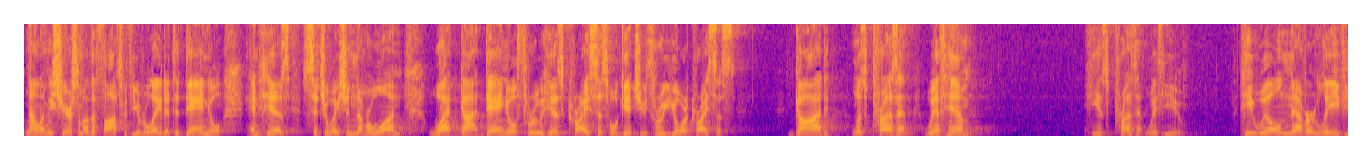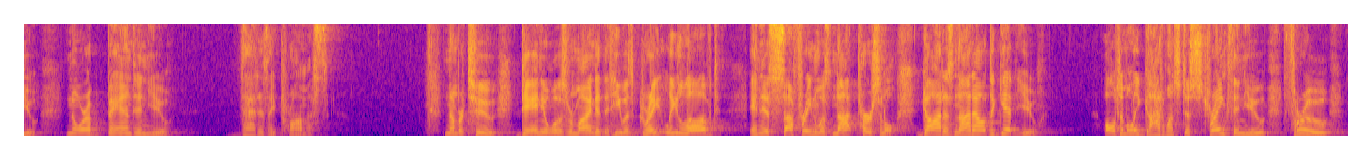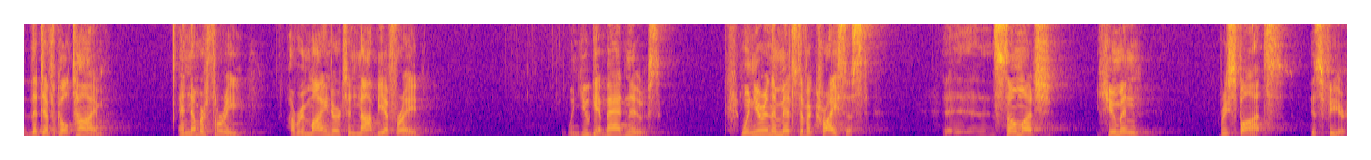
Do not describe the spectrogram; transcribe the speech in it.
Now, let me share some other thoughts with you related to Daniel and his situation. Number one, what got Daniel through his crisis will get you through your crisis. God was present with him, He is present with you. He will never leave you nor abandon you. That is a promise. Number two, Daniel was reminded that he was greatly loved and his suffering was not personal. God is not out to get you. Ultimately, God wants to strengthen you through the difficult time. And number three, a reminder to not be afraid. When you get bad news, when you're in the midst of a crisis, so much human response is fear.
